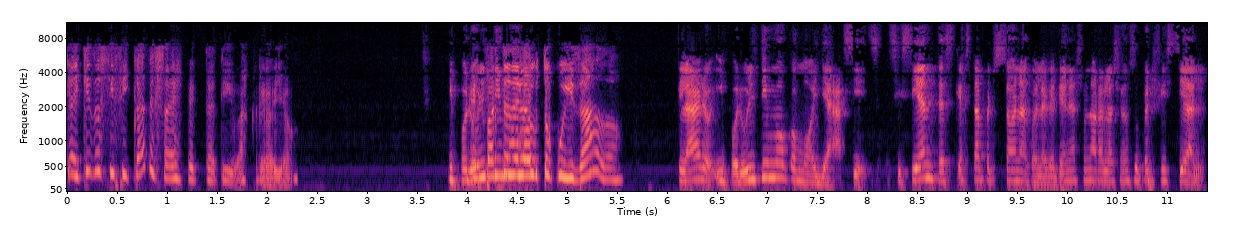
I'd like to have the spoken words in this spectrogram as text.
hay que dosificar esas expectativas, creo yo. Y por es último, parte del autocuidado. Claro, y por último, como ya, si, si sientes que esta persona con la que tienes una relación superficial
